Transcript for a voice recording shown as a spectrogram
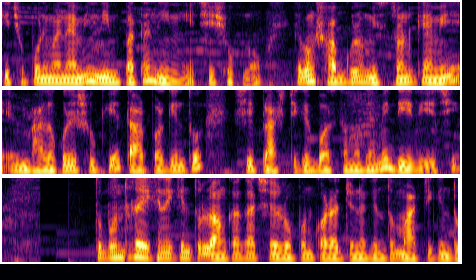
কিছু পরিমাণে আমি নিম পাতা নিয়ে নিয়েছি শুকনো এবং সবগুলো মিশ্রণকে আমি ভালো করে শুকিয়ে তারপর কিন্তু সেই প্লাস্টিকের বস্তার মধ্যে আমি দিয়ে দিয়েছি। তো বন্ধুরা, এখানে কিন্তু লঙ্কা গাছ রোপণ করার জন্য কিন্তু মাটি কিন্তু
